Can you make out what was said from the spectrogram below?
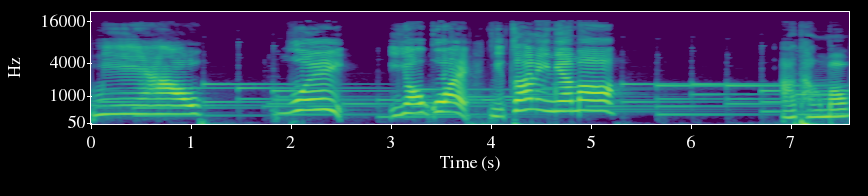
喵！喂，妖怪，你在里面吗？阿汤猫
